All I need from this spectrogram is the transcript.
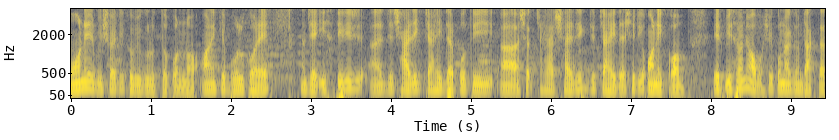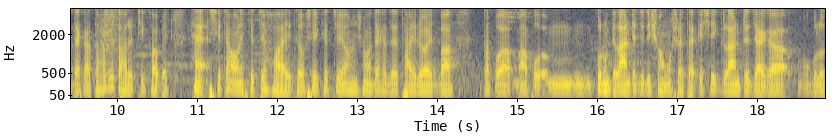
মনের বিষয়টি খুবই গুরুত্বপূর্ণ। অনেকে ভুল করে যে, স্ত্রীর যে শারীরিক চাহিদার প্রতি শারীরিক যে চাহিদা সেটি অনেক কম। এর পিছনে অবশ্যই কোনো একজন ডাক্তার দেখাতে হবে, তাহলে ঠিক হবে। হ্যাঁ সেটা অনেক ক্ষেত্রে হয়। তো সেই ক্ষেত্রে অনেক সময় দেখা যায় থাইরয়েড বা তারপর কোনো গ্ল্যান্ডে যদি সমস্যা থাকে, সেই গ্ল্যান্ডের জায়গাগুলো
